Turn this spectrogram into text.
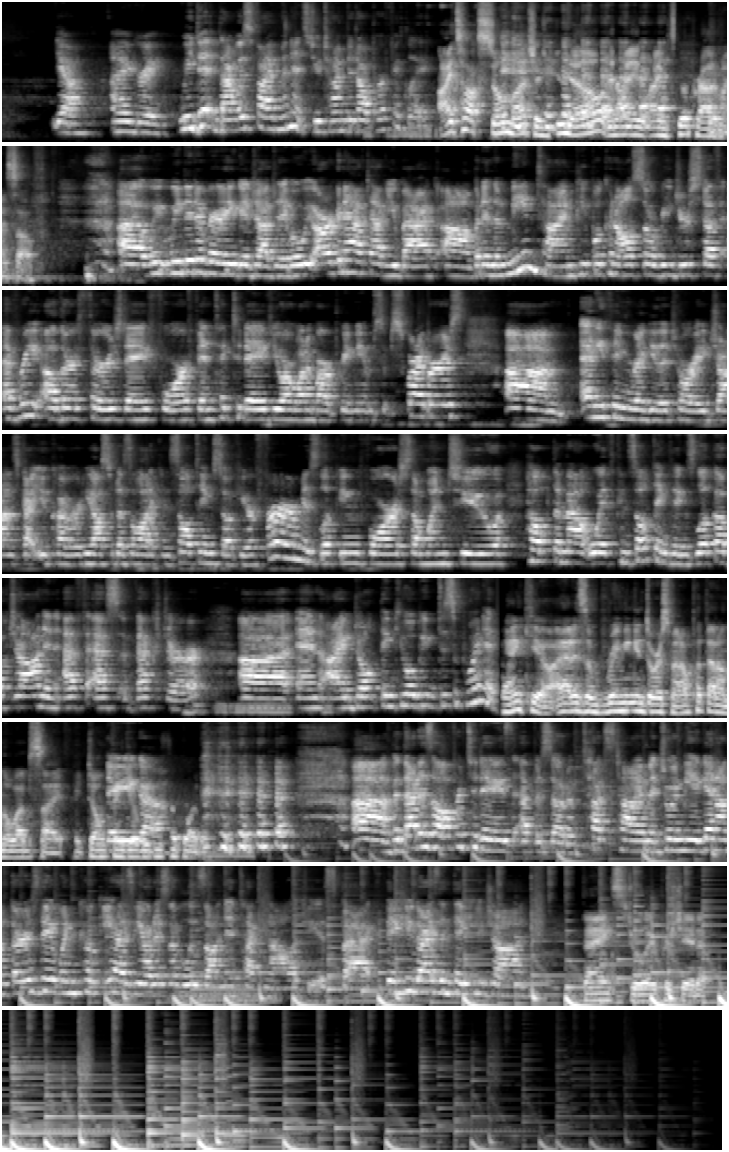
Yeah, I agree. We did. That was five minutes. You timed it out perfectly. I talk so much, as you know, and I, I'm so proud of myself. Uh, we, we did a very good job today, but we are going to have to have you back. Um, but in the meantime, people can also read your stuff every other Thursday for FinTech Today if you are one of our premium subscribers. Um, anything regulatory, John's got you covered. He also does a lot of consulting. So if your firm is looking for someone to help them out with consulting things, look up John in FS Vector. Uh, and I don't think you will be disappointed. Thank you. That is a ringing endorsement. I'll put that on the website. I don't there think you you'll go. be disappointed. Uh, but that is all for today's episode of Tux Time. And join me again on Thursday when Cookie Koki Hasiotis of Lasagna Technology is back. Thank you guys and thank you, John. Thanks, Julie. Appreciate it.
